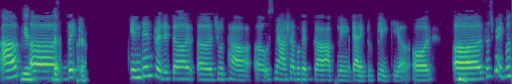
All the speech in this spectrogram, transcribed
आप द इंडियन प्रेडिटर जो था uh, उसमें आशा भगत का आपने कैरेक्टर प्ले किया और सच में इट वाज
